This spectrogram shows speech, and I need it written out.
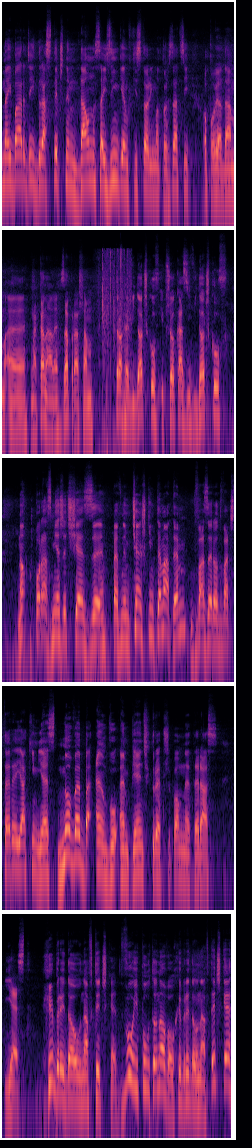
najbardziej drastycznym downsizingiem w historii motoryzacji, opowiadam e, na kanale. Zapraszam. trochę widoczków i przy okazji widoczków no, pora zmierzyć się z pewnym ciężkim tematem 2024, jakim jest nowe BMW M5, które przypomnę teraz jest hybrydą na wtyczkę, 2,5 tonową hybrydą na wtyczkę.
